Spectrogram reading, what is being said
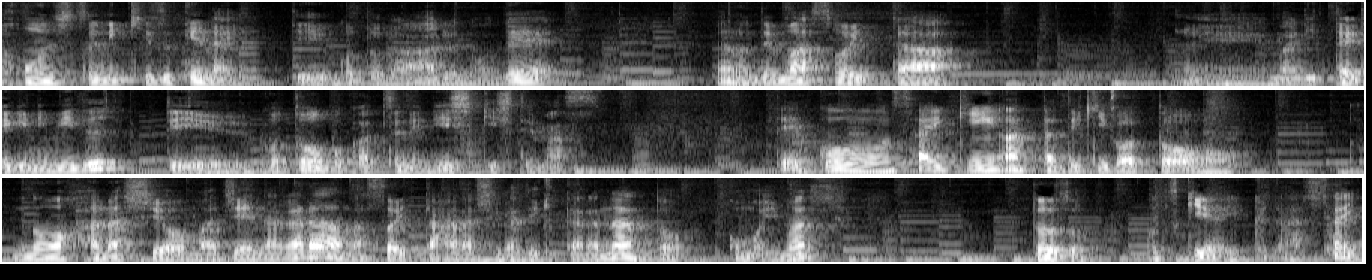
本質に気づけないっていうことがあるのでなのでまあそういった、えー、まあ、立体的に見るっていうことを僕は常に意識してます。でこう最近あった出来事をの話を交えながら、まあ、そういった話ができたらなと思います。どうぞお付き合いください。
